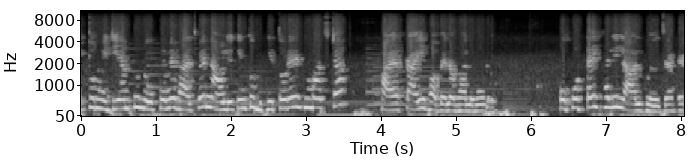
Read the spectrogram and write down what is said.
একটু মিডিয়াম টু লো ফ্লেমে ভাজবেন, না হলে কিন্তু ভেতরের মাছটা ফ্রাই হবে না ভালো করে। ওপরটাই খালি লাল হয়ে যাবে।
